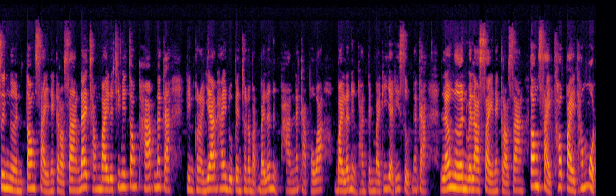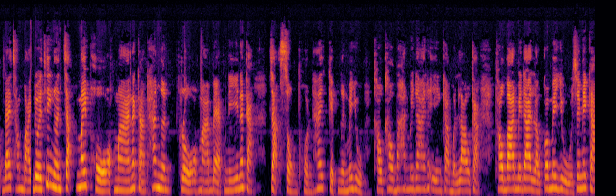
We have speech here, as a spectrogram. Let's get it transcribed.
ซึ่งเงินต้องใส่ในกระซางได้ทั้งใบโดยที่ไม่ต้องพับนะคะพินขออนุญาตให้ดูเป็นธนบัตรใบละ 1,000นะคะเพราะว่าใบละ 1,000 เป็นใบที่ใหญ่ที่สุดนะคะ แล้วเงินเวลาใส่ในกระซางต้องใส่เข้าไปทั้งหมดได้ทั้งใบ โดยที่เงินจะไม่โผล่ออกมานะคะถ้าเงินโผล่ออกมาแบบนี้นะคะ จะส่งผลให้เก็บเงินไม่อยู่ เขาเข้าบ้านไม่ได้นั่นเองค่ะเหมือนเราค่ะ เข้าบ้านไม่ได้เราก็ไม่อยู่ใช่ไหมคะ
